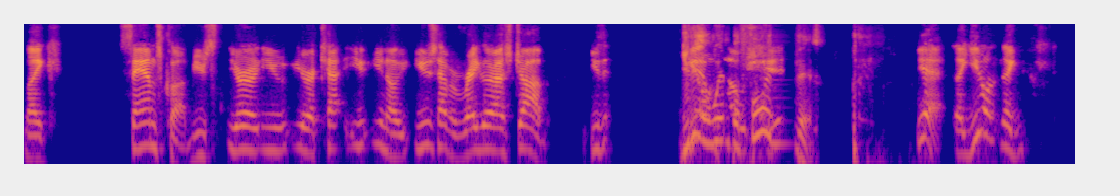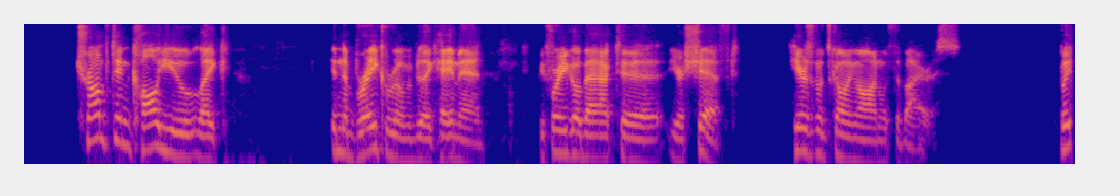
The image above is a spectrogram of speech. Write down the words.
like Sam's Club. You you're you you're a cat. You you know you just have a regular ass job. You th- You, You didn't win before shit. this. yeah, like you don't like. Trump didn't call you like in the break room and be like, "Hey man, before you go back to your shift, here's what's going on with the virus." But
